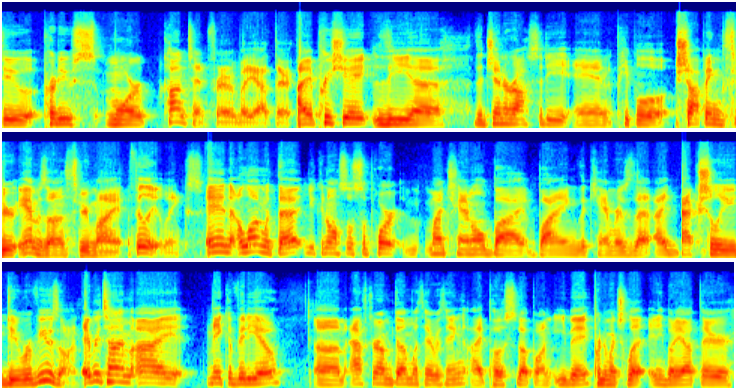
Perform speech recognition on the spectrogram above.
to produce more content for everybody out there. I appreciate the uh, the generosity and people shopping through Amazon through my affiliate links. And along with that, you can also support my channel by buying the cameras that I actually do reviews on. Every time I make a video, um, after I'm done with everything, I post it up on eBay, pretty much let anybody out there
